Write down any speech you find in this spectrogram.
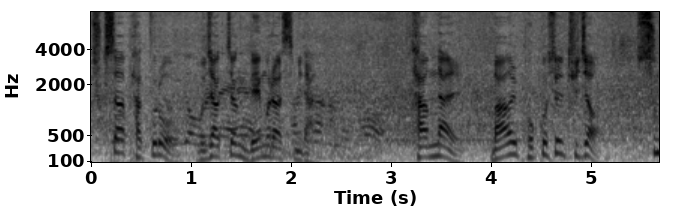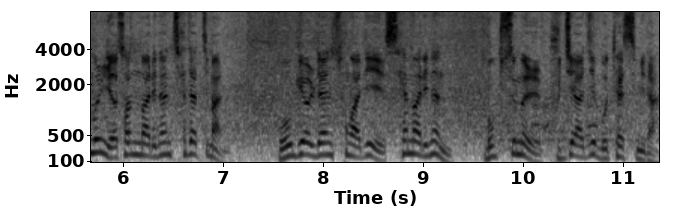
축사 밖으로 무작정 내몰았습니다. 다음 날 마을 곳곳을 뒤져 26마리는 찾았지만 5개월 된 송아지 3마리는 목숨을 부지하지 못했습니다.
